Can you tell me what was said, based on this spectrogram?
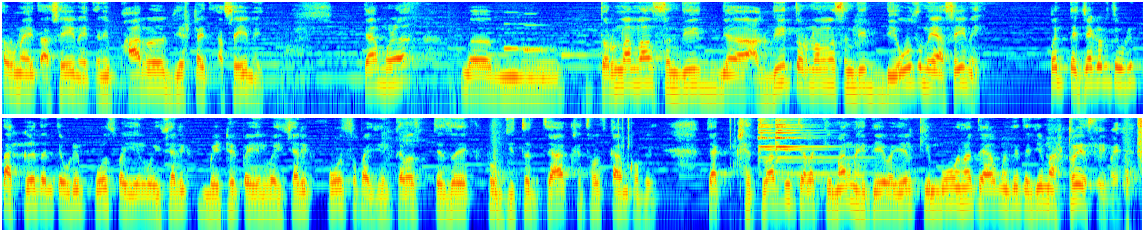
तरुण आहेत असंही नाहीत. आणि फार ज्येष्ठ आहेत असंही नाहीत. त्यामुळं तरुणांना संधी अगदी तरुणांना संधी देऊच नाही असंही नाही. पण त्याच्याकडे तेवढी ताकद आणि तेवढी पोच पाहिजे वैचारिक बैठक पाहिजे वैचारिक पोच पाहिजे. त्याला त्याचं एक तो जिथं ज्या क्षेत्रात काम करू त्या क्षेत्रातली त्याला किमान माहिती पाहिजे किंबहुना त्यामध्ये त्याची मास्टरी असली पाहिजे.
